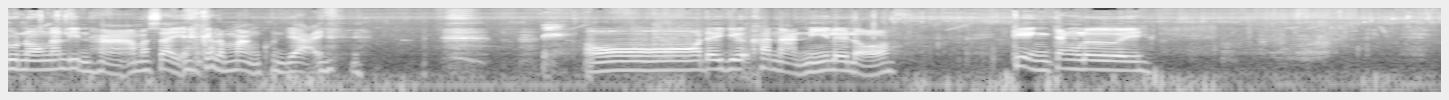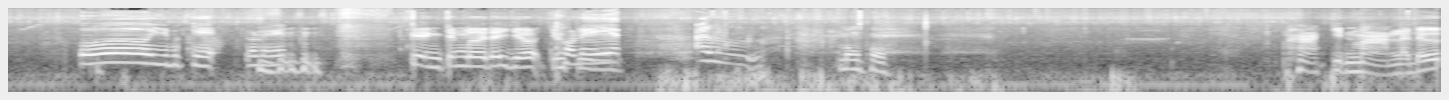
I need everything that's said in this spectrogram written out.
ดูน้องนารินหาเอามาใส่กระมังคุณยายอ๋อได้เยอะขนาดนี้เลยเหรอ เก่งจังเลย เออยิบเกะตัวเล็กเก่งจังเลยได้เยอะจตัวริเล็งกเออๆมงโผหากินหมานละเด้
